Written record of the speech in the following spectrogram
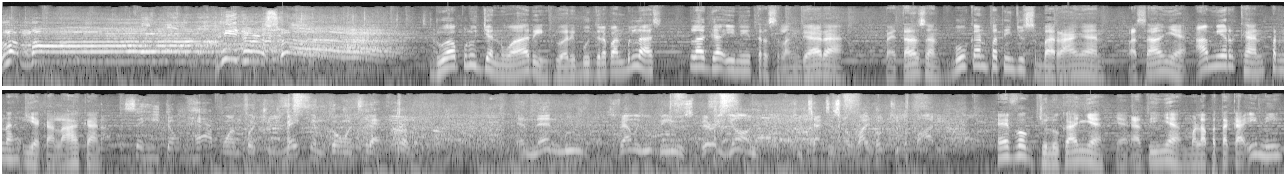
Lamar Peterson. 20 Januari 2018, laga ini terselenggara. Peterson bukan petinju sembarangan. Pasalnya, Amir Khan pernah ia kalahkan. And then moved, his family moved, he was very young to Texas, a right hook to the body. Evok julukannya yang artinya malapetaka ini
